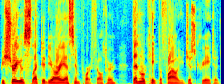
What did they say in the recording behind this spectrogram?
Be sure you have selected the RIS import filter, then locate the file you just created.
